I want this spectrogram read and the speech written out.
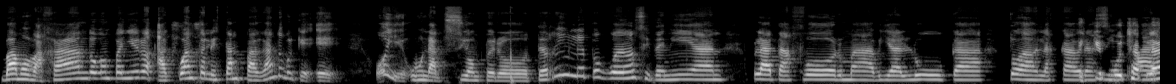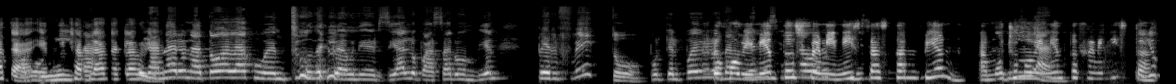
vamos bajando, compañeros, ¿a cuánto le están pagando? Porque, eh, oye, una acción pero terrible, pues, weón, si tenían plataforma, Vía Luca, todas las cabras. Es que mucha plata, es mucha plata, claro. Ganaron a toda la juventud de la universidad, lo pasaron bien, perfecto, porque el pueblo. Los movimientos feministas también, a muchos movimientos feministas. Ellos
